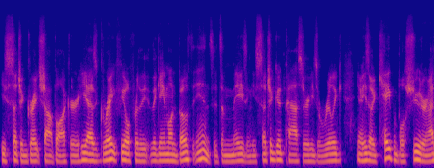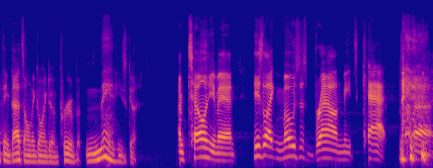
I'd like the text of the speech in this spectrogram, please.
He's such a great shot blocker. He has great feel for the, the game on both ends. It's amazing. He's such a good passer. He's a really, you know, he's a capable shooter, and I think that's only going to improve. But man, he's good. I'm telling you, man, he's like Moses Brown meets KAT. Uh,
